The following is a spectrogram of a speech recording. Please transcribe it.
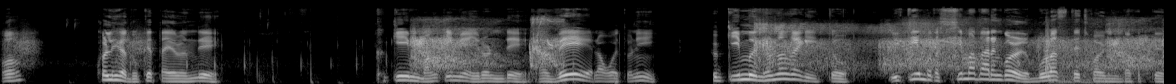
어? 퀄리티가 높겠다 이러는데 그 게임 망게임이야 이러는데 아, 왜? 라고 했더니 그 게임은 현상작이 있죠 이 게임보다 심하다는 걸 몰랐을 때 저입니다 그때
